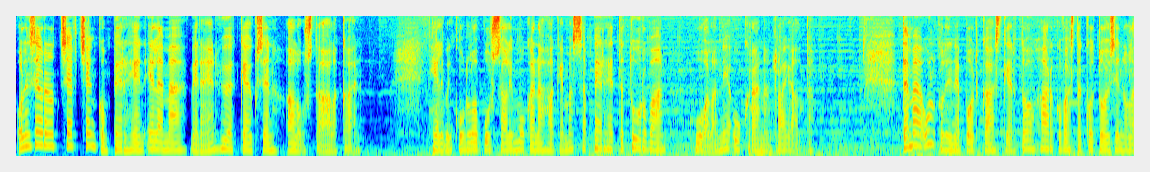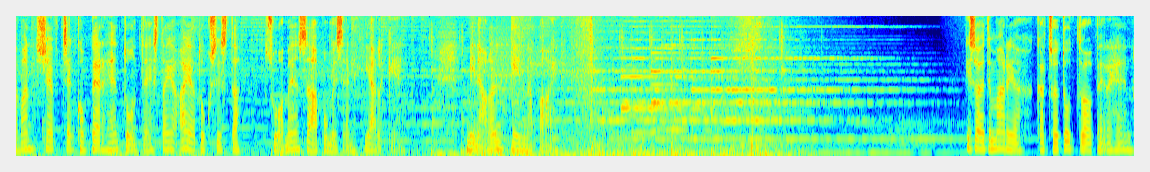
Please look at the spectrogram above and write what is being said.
Olen seurannut Shevchenkon perheen elämää Venäjän hyökkäyksen alusta alkaen. Helmikuun lopussa oli mukana hakemassa perhettä turvaan Puolan ja Ukrainan rajalta. Tämä ulkollinen podcast kertoo Harkovasta kotoisin olevan Shevchenkon perheen tunteista ja ajatuksista Suomeen saapumisen jälkeen. Minä olen Minna Pai. Isoäiti Maria katsoi tuttava perheen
